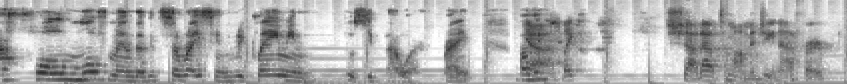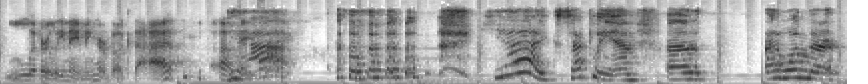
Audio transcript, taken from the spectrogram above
a whole movement that it's arising, reclaiming pussy power, right? How yeah, you- like shout out to Mama Gena for literally naming her book that. Amazing. Yeah. yeah, exactly. And uh, I wonder,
